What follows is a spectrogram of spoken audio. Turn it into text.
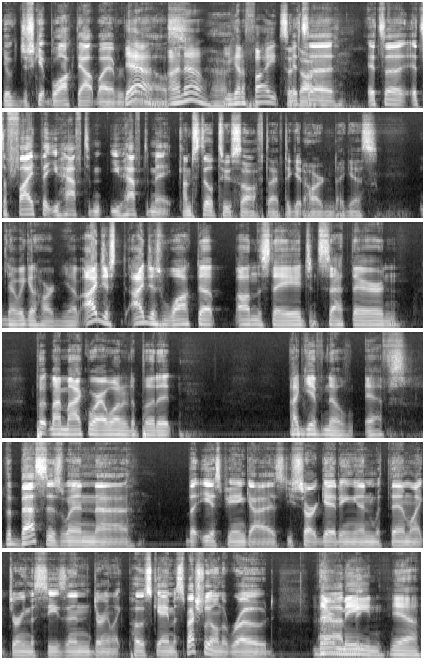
you'll just get blocked out by everybody yeah, else. I know. you got to fight. So- It's Dog. a it's a it's a fight that you have to you have to make. I'm still too soft. I have to get hardened, I guess. Yeah, we get hardened. Yeah, I just I just walked up on the stage and sat there and put my mic where I wanted to put it. I give no f's. The best is when uh, the ESPN guys you start getting in with them like during the season, during like post game, especially on the road. They're Uh, be- mean. yeah,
